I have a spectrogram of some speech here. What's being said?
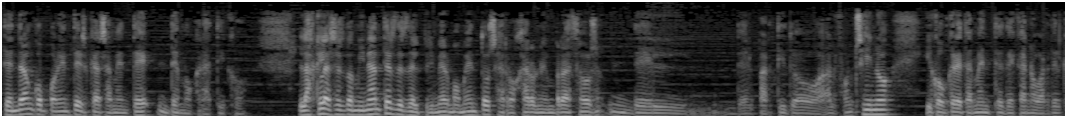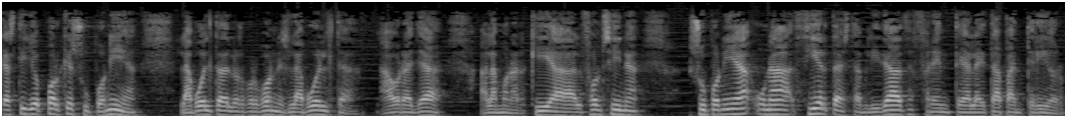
tendrá un componente escasamente democrático. Las clases dominantes desde el primer momento se arrojaron en brazos del, partido alfonsino y concretamente de Cánovas del Castillo porque suponía la vuelta de los Borbones, la vuelta ahora ya a la monarquía alfonsina, suponía una cierta estabilidad frente a la etapa anterior,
